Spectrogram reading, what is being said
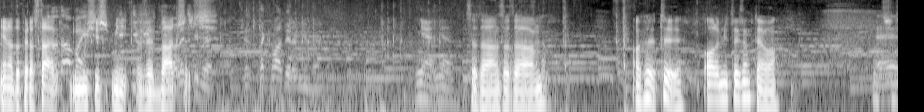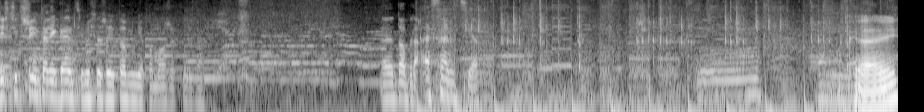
Nie no, dopiero stałem. Musisz mi wybaczyć. Zakłady robimy. Nie, nie. Co tam, co tam? Okej, ty. O, ale mnie tutaj zamknęło. No, 33 inteligencji, myślę, że i to mi nie pomoże, kurwa. E, dobra, esencje. Mm, Okej.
